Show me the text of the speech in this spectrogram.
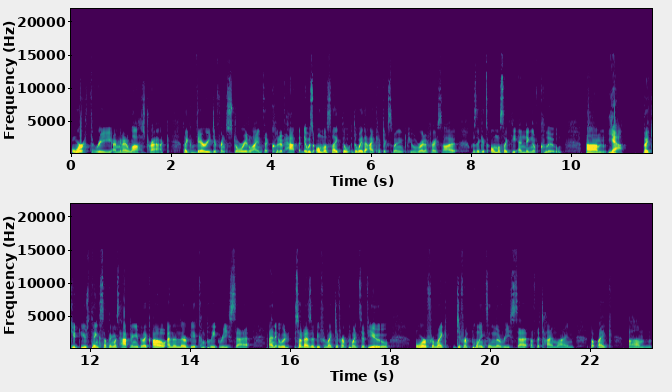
or three. I mean, I lost track. Like very different storylines that could have happened. It was almost like the the way that I kept explaining to people right after I saw it was like it's almost like the ending of Clue. Um, Yeah. Like you'd, you'd think something was happening. You'd be like oh and then there'd be a complete reset. And it would sometimes it'd be from like different points of view or from like different points in the reset of the timeline. But like um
